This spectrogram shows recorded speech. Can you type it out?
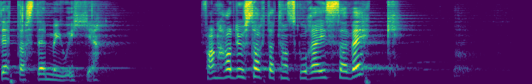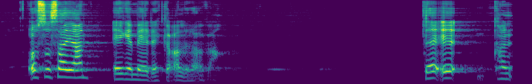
Dette stemmer jo ikke. For han hadde jo sagt at han skulle reise vekk. Og så sier han, 'Jeg er med dere alle dager'. Det er, kan,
